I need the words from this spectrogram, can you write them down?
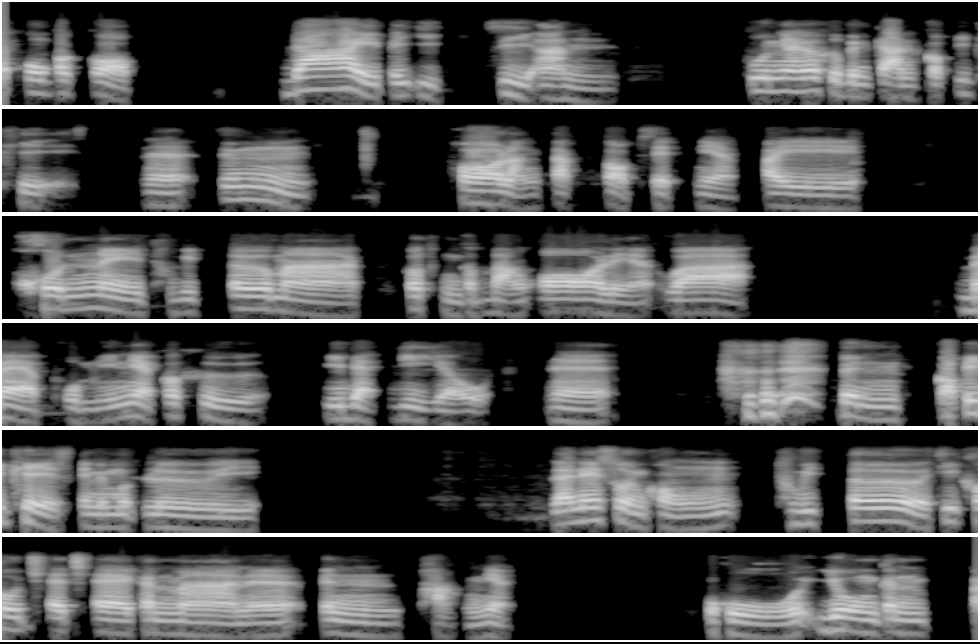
กองค์ประกอบได้ไปอีกสี่อัน พูดง่ายก็คือเป็นการ copy paste นะซึ่งพอหลังจากสอบเสร็จเนี่ยไปค้นในทวิตเตอร์มาก็ถึงกับบางอ้อเลยว่า แบบผมนี้เนี่ยก็คือมีแบบเดียว นะเป็น copy paste เต็มไปหมดเลย และในส่วนของ Twitter ที่เขาแชร์แชร์กันมานะ เป็นผังเนี่ยโอ้โหโยงกันไป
